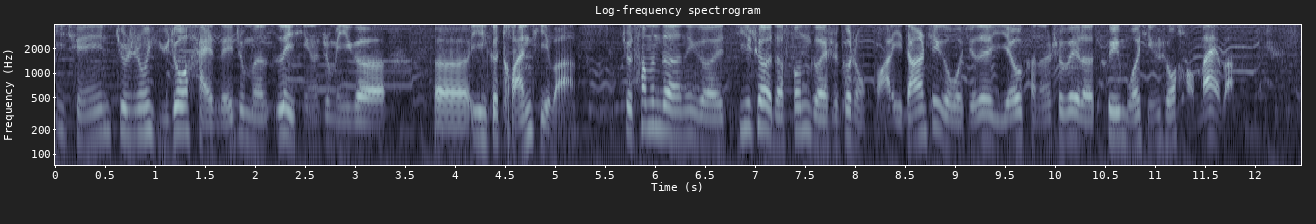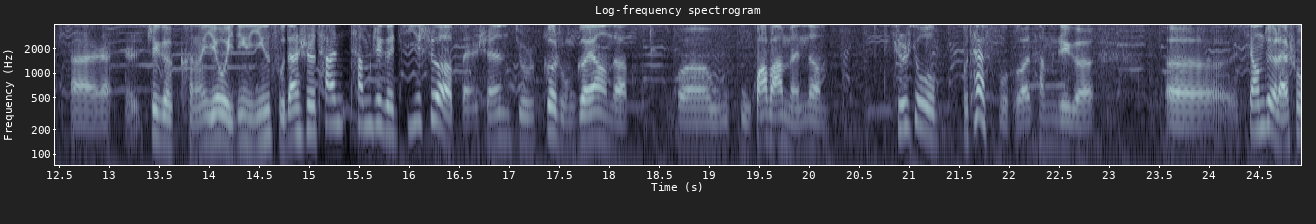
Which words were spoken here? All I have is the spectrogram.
一群就是这种宇宙海贼这么类型的这么一个呃一个团体吧，就他们的那个机设的风格也是各种华丽，当然这个我觉得也有可能是为了推模型手好卖吧，呃，这个可能也有一定的因素，但是他他们这个机设本身就是各种各样的，呃五五花八门的，其实就不太符合他们这个。呃，相对来说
